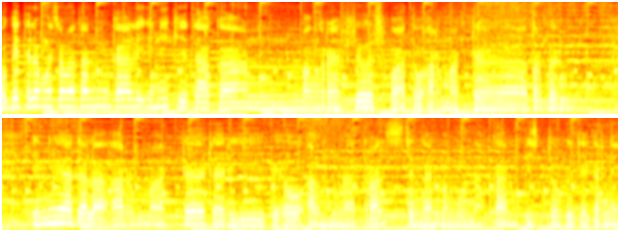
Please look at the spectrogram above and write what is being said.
Oke, dalam kesempatan kali ini kita akan mengreview suatu armada terbaru. Ini adalah armada dari PO Almuna Trans dengan menggunakan bis double deckernya.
